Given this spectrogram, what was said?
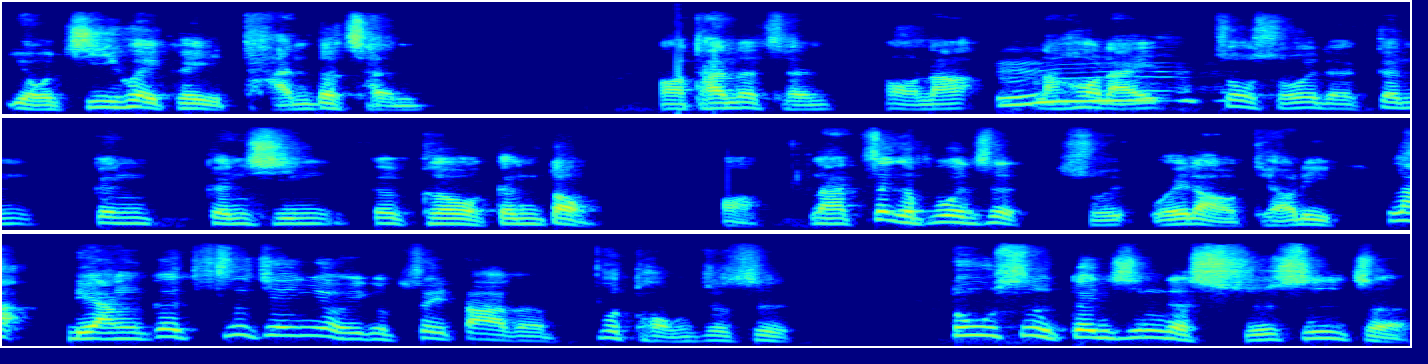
有机会可以谈得成，啊，谈得成。哦，那然后来做所谓的更更更新跟跟跟动。哦，那这个部分是属于围绕条例。那两个之间又有一个最大的不同，就是都市更新的实施者，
